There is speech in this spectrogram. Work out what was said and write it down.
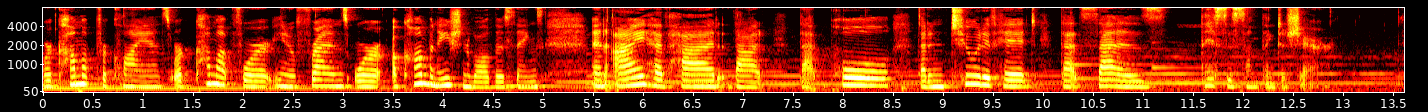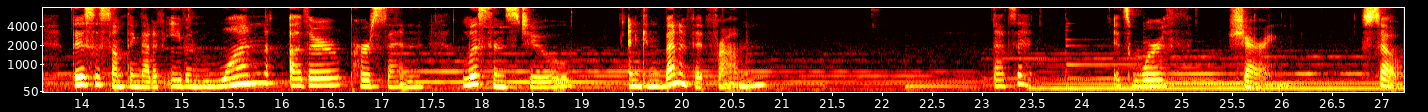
or come up for clients or come up for, you know, friends or a combination of all those things and I have had that that pull, that intuitive hit that says this is something to share. This is something that if even one other person listens to and can benefit from, that's it. It's worth sharing. So,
